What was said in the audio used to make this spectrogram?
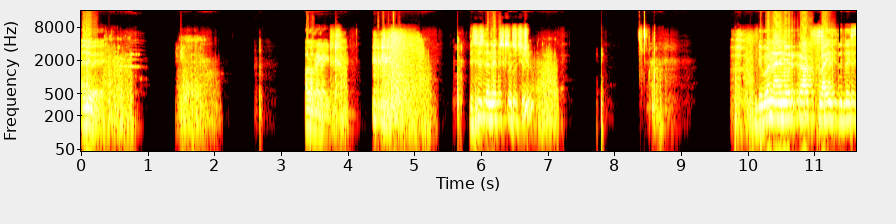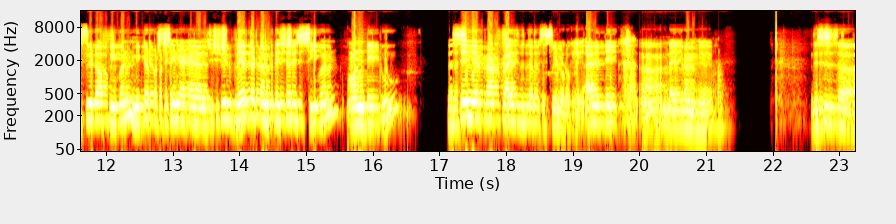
Anyway. All right. This is the next question. Given an aircraft flies with a speed of v1 meter per second at an altitude where the temperature is c1 on day 2, the same aircraft flies with the speed. Okay, I will take uh, diagram here. This is the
